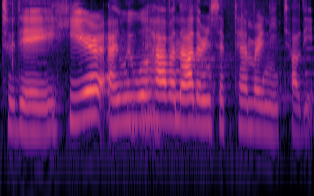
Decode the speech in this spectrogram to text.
today here and we will mm-hmm. have another in September in Italy.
